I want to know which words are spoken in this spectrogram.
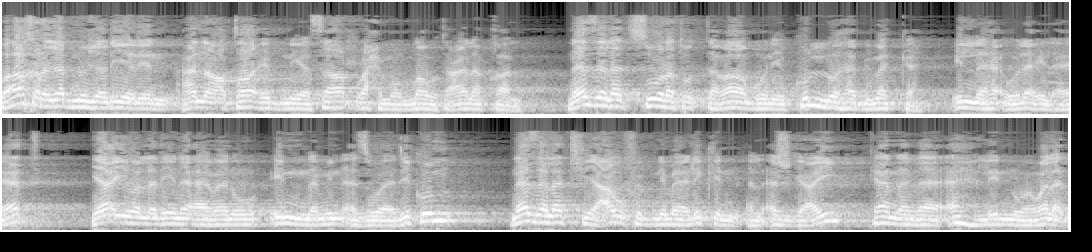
وأخرج ابن جرير عن عطاء بن يسار رحمه الله تعالى قال نزلت سورة التغابن كلها بمكة. إلا هؤلاء الآيات يا أيها الذين آمنوا إن من أزواجكم. نزلت في عوف بن مالك الأشجعي كان ذا أهل وولد.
